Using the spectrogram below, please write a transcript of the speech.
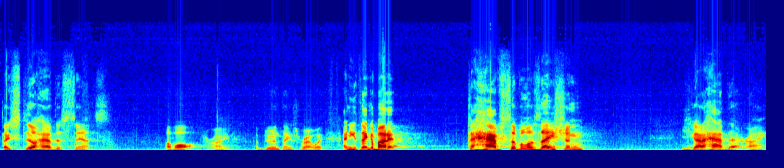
they still have this sense of awe, right? Of doing things the right way. And you think about it, to have civilization, you got to have that, right?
